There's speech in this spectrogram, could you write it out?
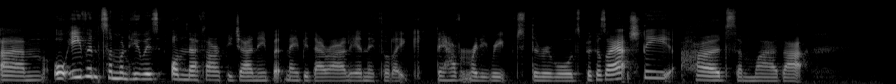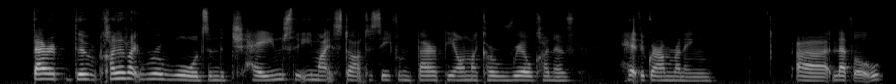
um, or even someone who is on their therapy journey but maybe they're early and they feel like they haven't really reaped the rewards. Because I actually heard somewhere that there the kind of like rewards and the change that you might start to see from therapy on like a real kind of hit the ground running uh, level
